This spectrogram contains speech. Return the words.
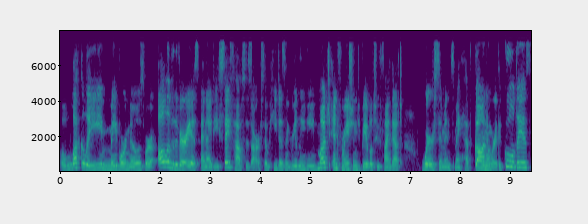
Luckily, Maybourne knows where all of the various NID safe houses are, so he doesn't really need much information to be able to find out where Simmons may have gone and where the Goa'uld is.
